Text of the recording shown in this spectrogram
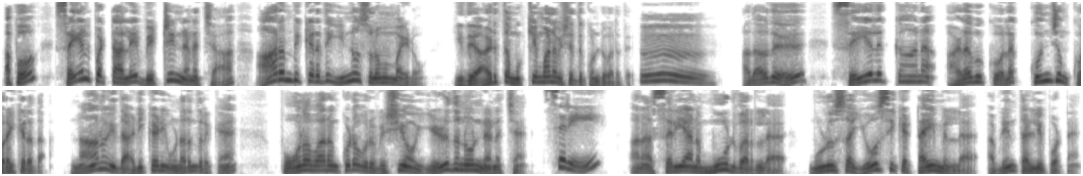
அப்போ செயல்பட்டாலே வெற்றி நினைச்சா ஆரம்பிக்கிறது இன்னும் சுலபமாயிடும். இது அடுத்த முக்கியமான விஷயத்துக்கு கொண்டு வருது. அதாவது செயலுக்கான அளவுகோல கொஞ்சம் குறைக்கிறதா. நானும் இதை அடிக்கடி உணர்ந்திருக்கேன். போன வாரம் கூட ஒரு விஷயம் எழுதணும்னு நினைச்சேன். சரி. ஆனா சரியான மூட் வரல முழுசா யோசிக்க டைம் இல்ல அப்படின்னு தள்ளி போட்டேன்.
